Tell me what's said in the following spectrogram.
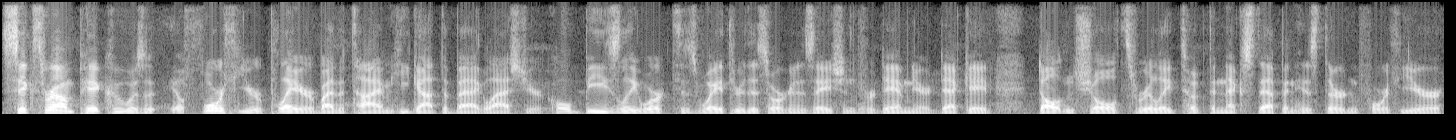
sixth round pick who was a, a fourth year player by the time he got the bag last year. Cole Beasley worked his way through this organization for damn near a decade. Dalton Schultz really took the next step in his third and fourth year.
